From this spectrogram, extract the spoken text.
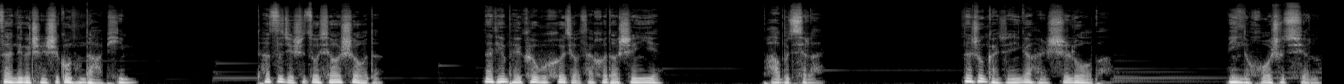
在那个城市共同打拼。他自己是做销售的，那天陪客户喝酒才喝到深夜，爬不起来。那种感觉应该很失落吧？命都豁出去了，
